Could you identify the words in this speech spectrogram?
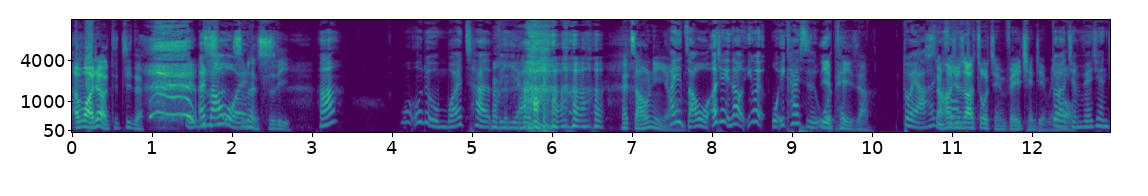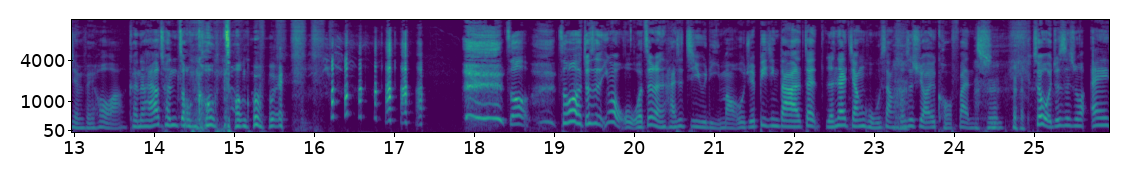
欸，我好像有记得。来找我哎，是不是很失礼？啊？我我得我不爱差你啊，来找你哦，他也找我，而且你知道，因为我一开始也配这样，对啊，然后就是要做减肥前、减肥后，对，减肥前、减肥后啊，可能还要穿中空装，会不会？之后之后就是因为我我这人还是基于礼貌，我觉得毕竟大家在人在江湖上都是需要一口饭吃，所以我就是说，哎，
